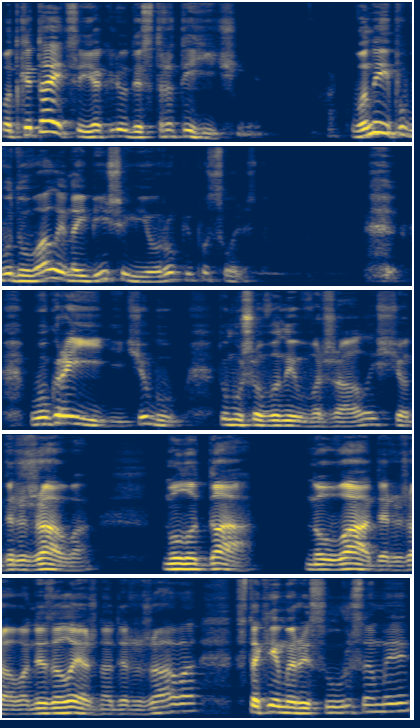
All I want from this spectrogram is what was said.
От китайці, як люди стратегічні, вони і побудували найбільше в Європі посольство. В Україні. Чому? Тому що вони вважали, що держава молода, нова держава, незалежна держава з такими ресурсами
